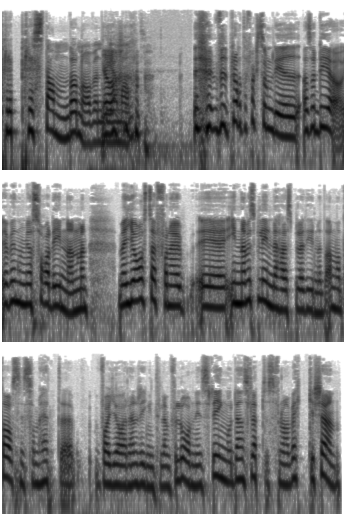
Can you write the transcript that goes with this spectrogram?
pre prestandan av en diamant. vi pratade faktiskt om det, alltså det, jag vet inte om jag sa det innan men, men jag och Stefan, eh, innan vi spelade in det här, spelade in ett annat avsnitt som hette Vad gör en ring till en förlovningsring? Och den släpptes för några veckor sedan.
